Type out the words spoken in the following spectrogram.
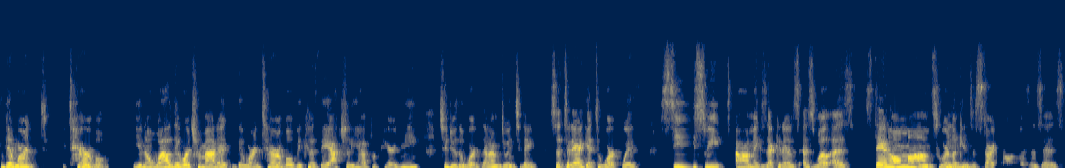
they weren't terrible you know, while they were traumatic, they weren't terrible because they actually have prepared me to do the work that I'm doing today. So today I get to work with C suite um, executives as well as stay at home moms who are mm. looking to start businesses.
